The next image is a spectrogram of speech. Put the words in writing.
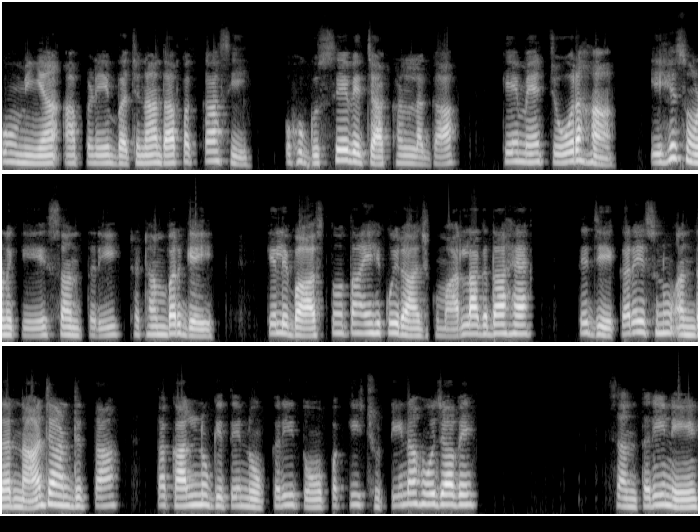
ਭੂਮੀਆ ਆਪਣੇ ਬਚਨਾਂ ਦਾ ਪੱਕਾ ਸੀ। ਉਹ ਗੁੱਸੇ ਵਿੱਚ ਆਖਣ ਲੱਗਾ ਕਿ ਮੈਂ ਚੋਰ ਹਾਂ। ਇਹ ਸੁਣ ਕੇ ਸੰਤਰੀ ਠਠੰਬਰ ਗਏ ਕਿ ਲਿਬਾਸ ਤੋਂ ਤਾਂ ਇਹ ਕੋਈ ਰਾਜਕੁਮਾਰ ਲੱਗਦਾ ਹੈ ਤੇ ਜੇਕਰ ਇਸ ਨੂੰ ਅੰਦਰ ਨਾ ਜਾਣ ਦਿੱਤਾ ਤਾਂ ਕੱਲ ਨੂੰ ਕਿਤੇ ਨੌਕਰੀ ਤੋਂ ਪੱਕੀ ਛੁੱਟੀ ਨਾ ਹੋ ਜਾਵੇ। ਸੰਤਰੀ ਨੇ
